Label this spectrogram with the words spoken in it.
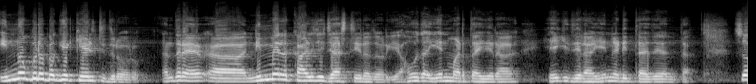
ಇನ್ನೊಬ್ಬರ ಬಗ್ಗೆ ಕೇಳ್ತಿದ್ರು ಅವರು. ಅಂದರೆ ನಿಮ್ಮ ಮೇಲೆ ಕಾಳಜಿ ಜಾಸ್ತಿ ಇರೋದು ಅವ್ರಿಗೆ. ಹೌದಾ, ಏನು ಮಾಡ್ತಾ ಇದ್ದೀರಾ? ಹೇಗಿದ್ದೀರಾ? ಏನು ನಡೀತಾ ಇದೆ ಅಂತ. ಸೊ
